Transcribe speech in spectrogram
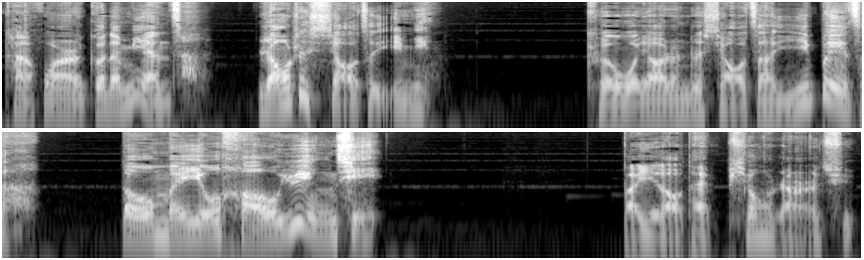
看黄二哥的面子，饶这小子一命。可我要让这小子一辈子都没有好运气。”白衣老太飘然而去。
